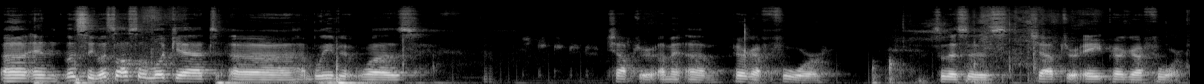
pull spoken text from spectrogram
uh, and let's see, let's also look at, uh, I believe it was chapter, I mean, um, paragraph 4. So this is chapter 8, paragraph 4.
